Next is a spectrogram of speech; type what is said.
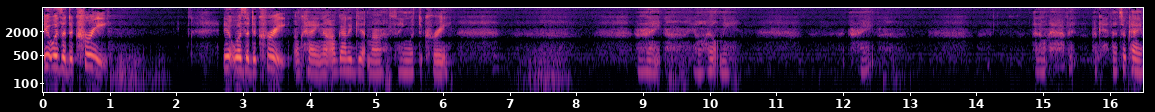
It was a decree. It was a decree. Okay, now I've got to get my thing with decree. All right, y'all help me. All right. I don't have it. Okay, that's okay.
